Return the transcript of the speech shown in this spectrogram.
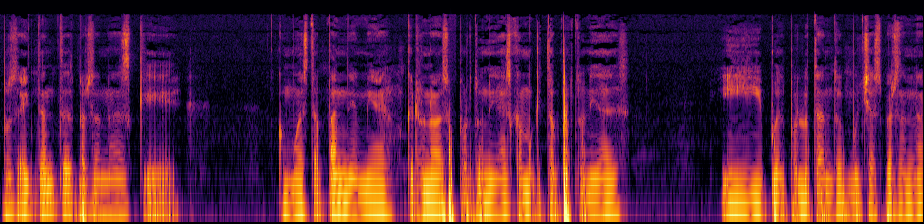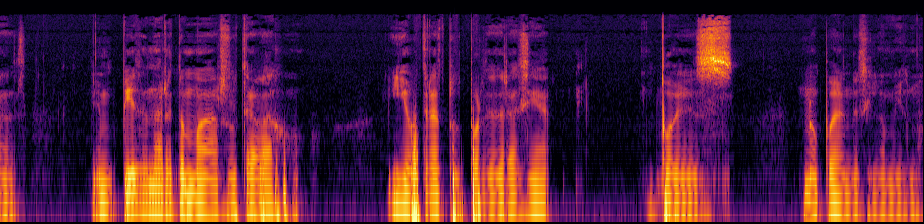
pues hay tantas personas que como esta pandemia creó nuevas oportunidades como quitó oportunidades y pues por lo tanto muchas personas empiezan a retomar su trabajo y otras pues por desgracia pues no pueden decir lo mismo.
